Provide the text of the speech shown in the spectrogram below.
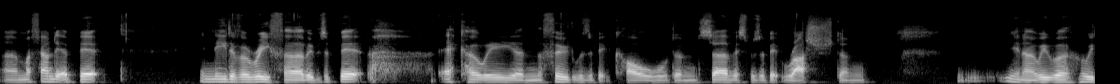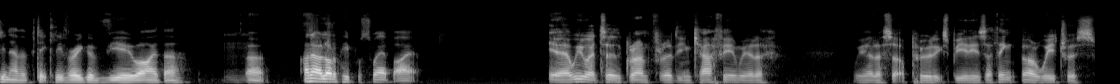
Um, I found it a bit in need of a refurb. It was a bit echoey, and the food was a bit cold, and service was a bit rushed, and you know, we were we didn't have a particularly very good view either. But I know a lot of people swear by it. Yeah, we went to the Grand Floridian Cafe and we had a we had a sort of poor experience. I think our waitress.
